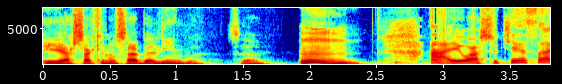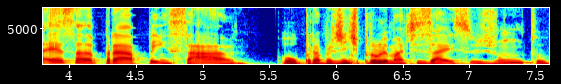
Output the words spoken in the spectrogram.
e achar que não sabe a língua, sabe? Hum. Ah, eu acho que essa, essa para pensar ou para a gente problematizar isso junto,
